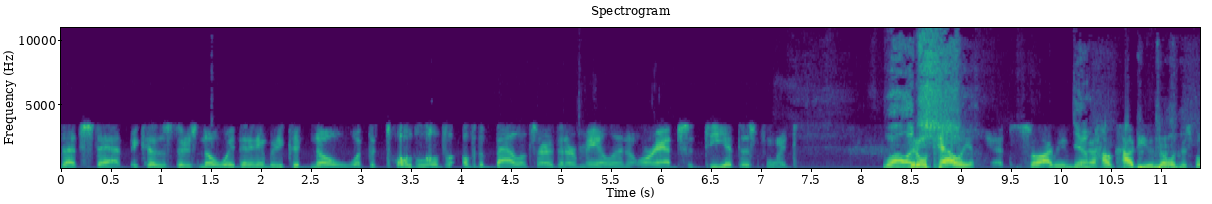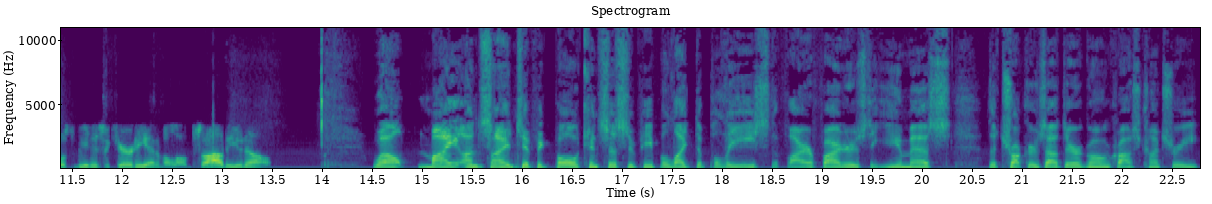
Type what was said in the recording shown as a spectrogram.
that stat because there's no way that anybody could know what the total of of the ballots are that are mail-in or absentee at this point. Well, they don't tally it yet. So I mean, yeah. how how do you know they're supposed to be in a security envelope? So how do you know? Well, my unscientific poll consists of people like the police, the firefighters, the EMS, the truckers out there going cross country.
